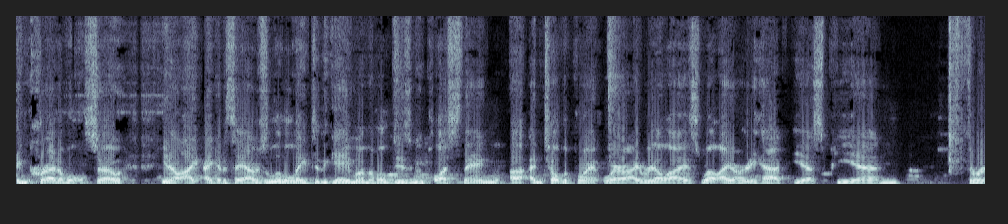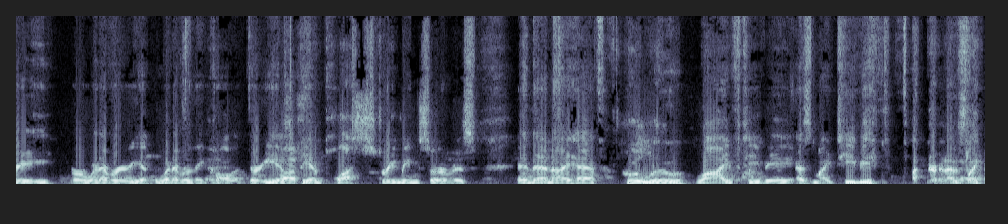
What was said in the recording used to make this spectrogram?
incredible. So, you know, I, I got to say, I was a little late to the game on the whole Disney Plus thing uh, until the point where I realized, well, I already have ESPN three or whatever whatever they call it, their ESPN Plus streaming service, and then I have Hulu Live TV as my TV provider, and I was like,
